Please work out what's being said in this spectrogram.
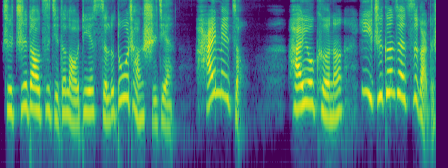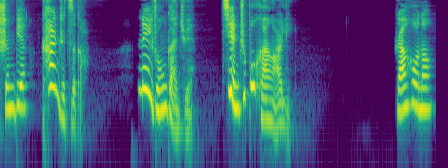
只知道自己的老爹死了多长时间。还没走，还有可能一直跟在自个儿的身边看着自个儿，那种感觉简直不寒而栗。然后呢，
